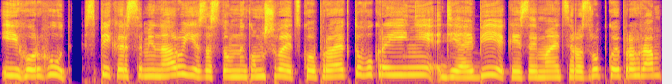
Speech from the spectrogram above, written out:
Ігор Гуд. Спікер семінару є засновником шведського проекту в Україні DIB, який займається розробкою програм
